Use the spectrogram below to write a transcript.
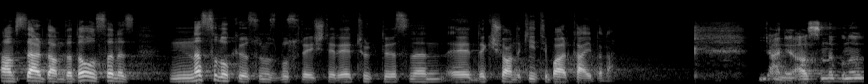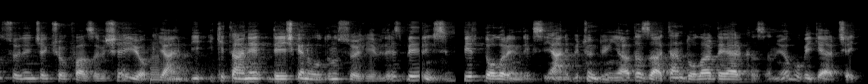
Amsterdam'da da olsanız. Nasıl okuyorsunuz bu süreçleri, Türk lirasının e, daki şu andaki itibar kaybına? Yani aslında buna söylenecek çok fazla bir şey yok. Yani bir iki tane değişken olduğunu söyleyebiliriz. Birincisi bir dolar endeksi. Yani bütün dünyada zaten dolar değer kazanıyor. Bu bir gerçek.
